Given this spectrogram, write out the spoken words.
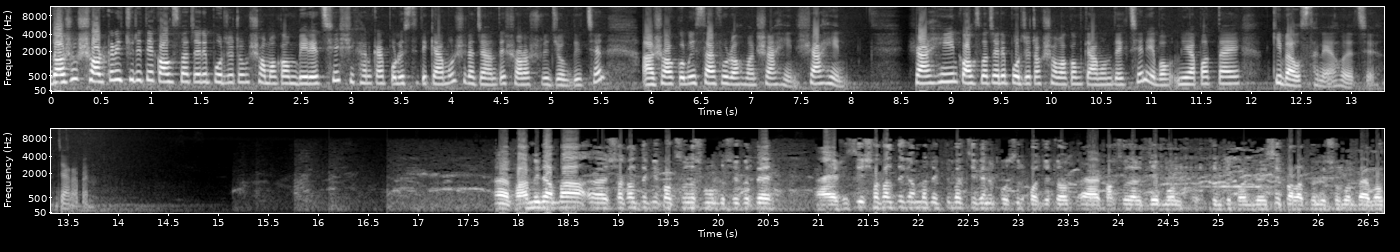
দর্শক সরকারি ছুটিতে কক্সবাজারে পর্যটন সমাগম বেড়েছে। সেখানকার পরিস্থিতি কেমন সেটা জানতে সরাসরি যোগ দিচ্ছেন আর সহকর্মী সাইফুর রহমান শাহিন। শাহিন শাহিন কক্সবাজারে পর্যটক সমাগম কেমন দেখছেন এবং নিরাপত্তায় কি ব্যবস্থা নেওয়া হয়েছে জানাবেন। হ্যাঁ, ফাহমিদ আমরা সকাল থেকে কক্সবাজার সমুদ্র সৈকতে এসেছি। সকাল থেকে আমরা দেখতে পাচ্ছি এখানে প্রচুর পর্যটক কক্সবাজারের যে মূল তিনটি পয়েন্ট রয়েছে কলাতলি সুগন্ধা এবং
